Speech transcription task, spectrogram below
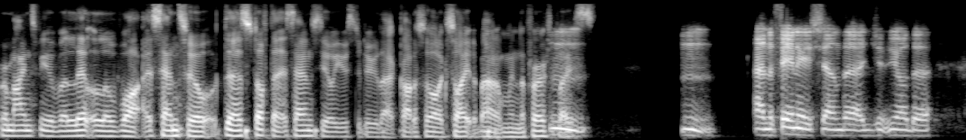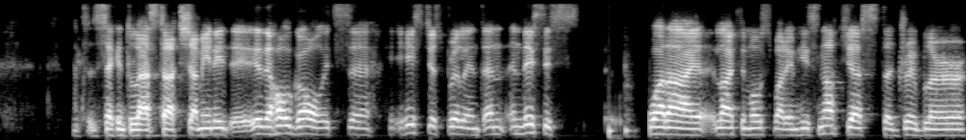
reminds me of a little of what Asensio, the stuff that Asensio used to do that got us all excited about him in the first Mm. place. Mm. And the finish and the you you know the the second to last touch. I mean, it, it, the whole goal. It's uh, he's just brilliant, and and this is what I like the most about him. He's not just a dribbler,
